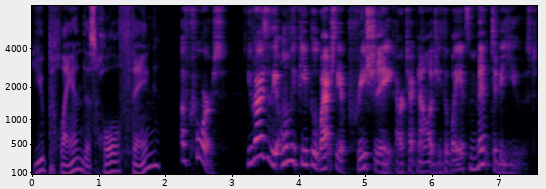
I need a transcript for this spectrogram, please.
You planned this whole thing? Of course. You guys are the only people who actually appreciate our technology the way it's meant to be used.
